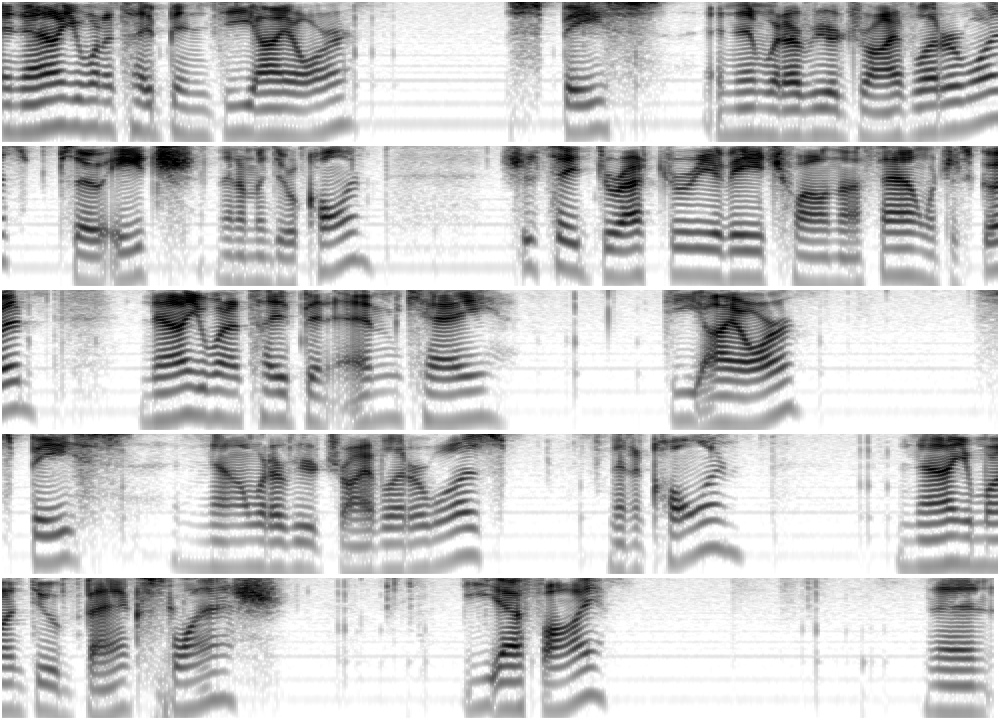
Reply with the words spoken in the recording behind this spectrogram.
And now you want to type in dir space and then whatever your drive letter was. So H, then I'm going to do a colon. Should say directory of H file not found, which is good. Now you want to type in mk dir space, now whatever your drive letter was, then a colon. Now you want to do backslash EFI then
